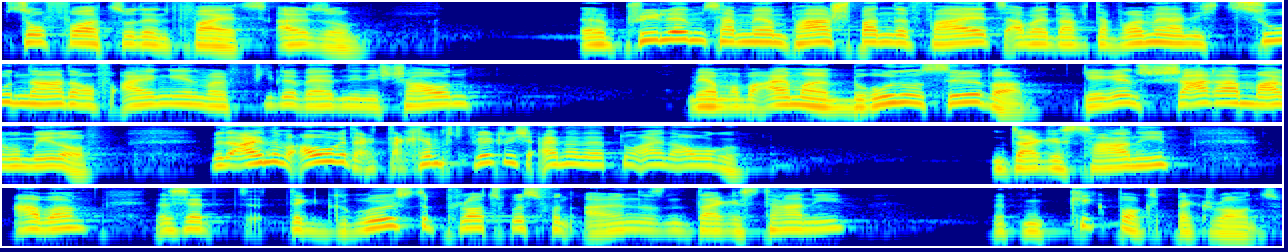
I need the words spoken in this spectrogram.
sofort zu den Fights. Also, äh, Prelims haben wir ein paar spannende Fights, aber da, da wollen wir ja nicht zu nah darauf eingehen, weil viele werden die nicht schauen. Wir haben aber einmal Bruno Silva gegen Shara Magomedov. Mit einem Auge, da, da kämpft wirklich einer, der hat nur ein Auge. Dagestani. Aber das ist ja der größte Plot-Twist von allen. Das ist ein Dagestani mit einem Kickbox-Background.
